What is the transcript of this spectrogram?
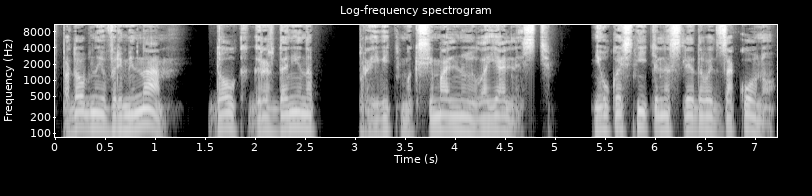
В подобные времена долг гражданина проявить максимальную лояльность, неукоснительно следовать закону,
